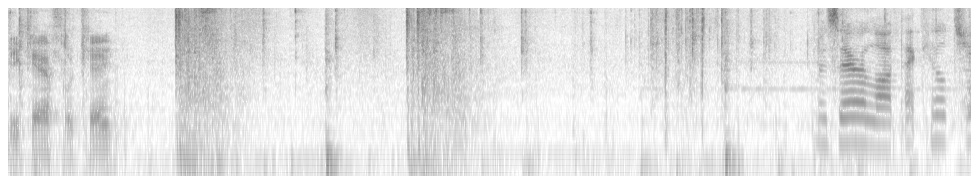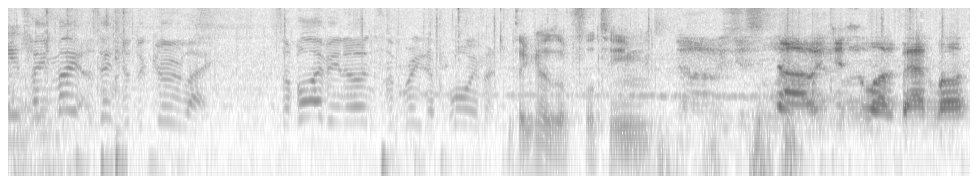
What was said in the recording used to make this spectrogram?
Be careful, okay? Was there a lot that killed you? Teammate has entered the gulag. Surviving earns them redeployment. I think it was a full team. No, it was just a No, lot. it's just a lot of bad luck.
